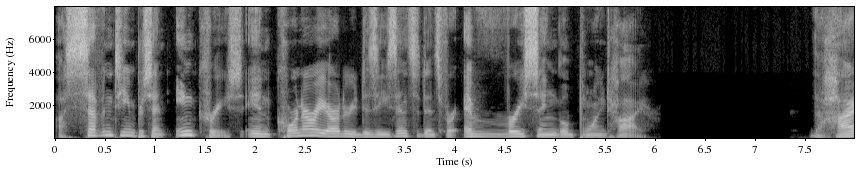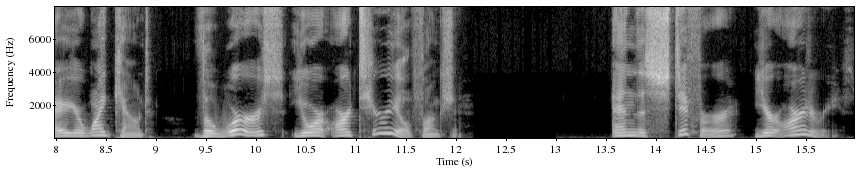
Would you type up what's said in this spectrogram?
a 17% increase in coronary artery disease incidence for every single point higher. The higher your white count, the worse your arterial function. and the stiffer your arteries.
